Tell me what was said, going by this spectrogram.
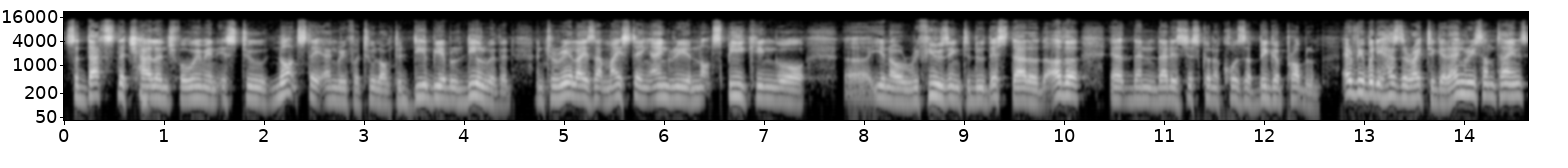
So that's the challenge for women is to not stay angry for too long, to deal, be able to deal with it, and to realize that my staying angry and not speaking or uh, you know refusing to do this, that, or the other, uh, then that is just going to cause a bigger problem. Everybody has the right to get angry sometimes.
